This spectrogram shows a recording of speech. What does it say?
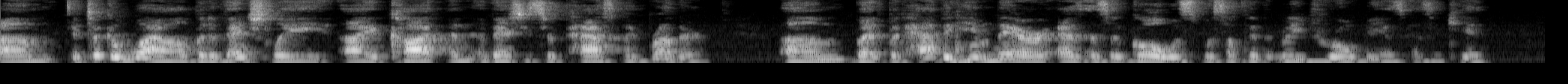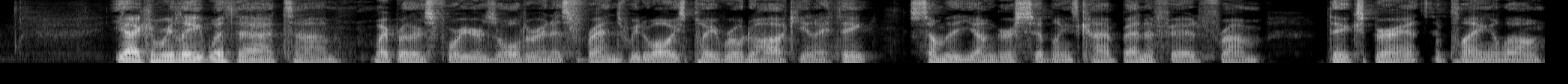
um, it took a while, but eventually I caught and eventually surpassed my brother. Um, but but having him there as, as a goal was, was something that really drove me as, as a kid. Yeah, I can relate with that. Um, my brother's four years older, and his friends, we'd always play road hockey. And I think some of the younger siblings kind of benefited from the experience of playing along.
